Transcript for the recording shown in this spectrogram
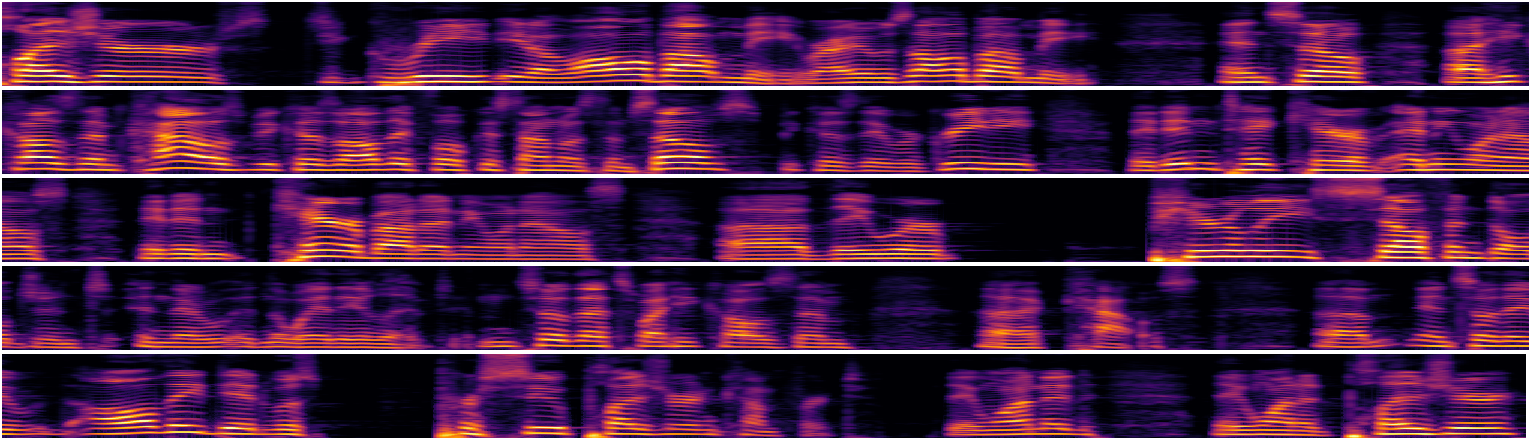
pleasure, greed, you know, all about me, right? It was all about me. And so uh, he calls them cows because all they focused on was themselves, because they were greedy. They didn't take care of anyone else. They didn't care about anyone else. Uh, they were purely self-indulgent in their in the way they lived, and so that's why he calls them uh, cows. Um, and so they all they did was pursue pleasure and comfort. They wanted they wanted pleasure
